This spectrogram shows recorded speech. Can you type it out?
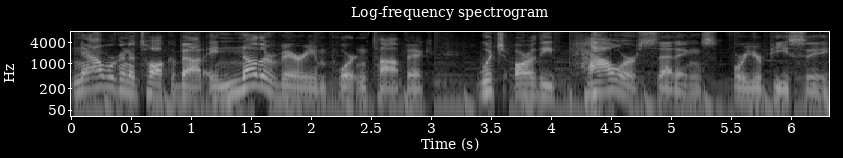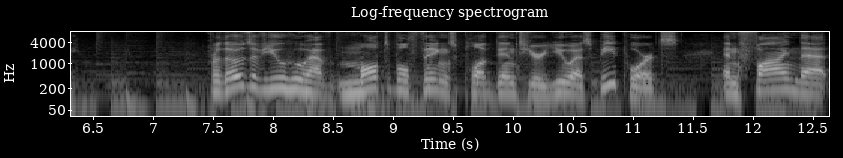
Now we're going to talk about another very important topic, which are the power settings for your PC. For those of you who have multiple things plugged into your USB ports and find that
